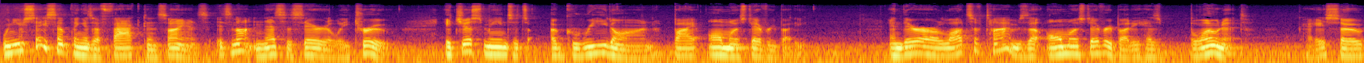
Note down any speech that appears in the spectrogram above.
When you say something is a fact in science, it's not necessarily true. It just means it's agreed on by almost everybody. And there are lots of times that almost everybody has blown it. Okay, so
